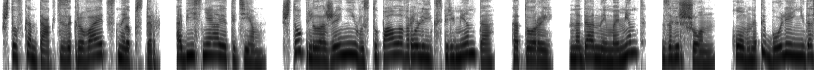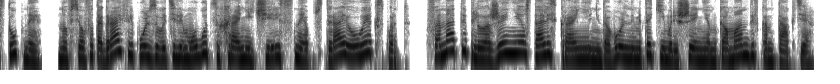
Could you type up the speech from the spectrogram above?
что ВКонтакте закрывает Snapster, объясняя это тем, что приложение выступало в роли эксперимента, который, на данный момент, завершен. Комнаты более недоступны, но все фотографии пользователи могут сохранить через Snapster IO экспорт. Фанаты приложения остались крайне недовольными таким решением команды ВКонтакте.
